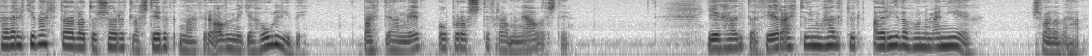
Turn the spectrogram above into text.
Það er ekki verðt að láta sörla styrðna fyrir ofmikið hólífi, bætti hann við og brosti framann í aðalstein. Ég held að þér ættuðu nú heldur að rýða honum en ég, svaraði hann.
